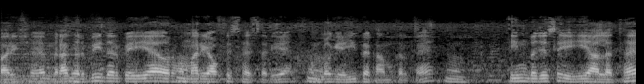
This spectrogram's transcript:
बारिश है मेरा घर भी इधर पे ही है और हमारी ऑफिस है सर ये. हम लोग यहीं पे काम करते हैं. तीन बजे से यही हालत है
